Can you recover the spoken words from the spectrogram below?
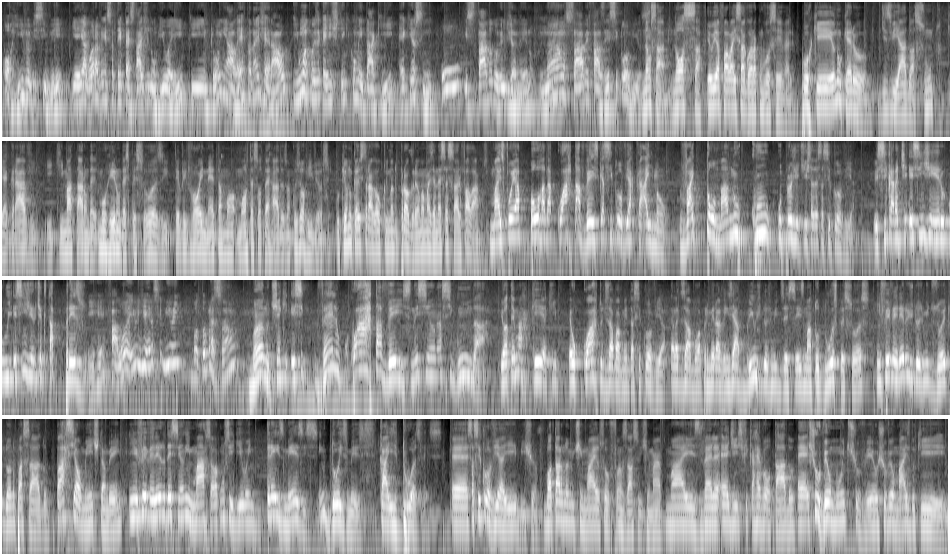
horrível de se ver. E aí agora vem essa tempestade no Rio aí, que entrou em alerta, né, geral. E uma coisa que a gente tem que comentar aqui é que, assim, o estado do Rio de Janeiro não sabe fazer ciclovias. Não sabe. Nossa, eu ia falar isso agora com você, velho. Porque eu não quero desviar do assunto, que é grave e que mataram, morreram 10 pessoas e teve vó e neta mortas soterradas, uma coisa horrível assim. Porque eu não quero estragar o clima do programa, mas é necessário falarmos. Mas foi a porra da quarta vez que a ciclovia cai, irmão. Vai tomar no cu o projetista dessa ciclovia. Esse cara, esse engenheiro, esse engenheiro tinha que estar preso. E falou aí o engenheiro civil, hein? Botou pressão. Mano, tinha que. Esse velho, quarta vez. Nesse ano é a segunda. Eu até marquei aqui, é o quarto desabamento da ciclovia. Ela desabou a primeira vez em abril de 2016 e matou duas pessoas. Em fevereiro de 2018 do ano passado, parcialmente também. E em fevereiro desse ano, em março, ela conseguiu em três meses, em dois meses, cair duas vezes. É, essa ciclovia aí, bicho. Botaram o nome de Tim Maia, eu sou fãzaço de Tim Maia. Mas, velho, é de ficar revoltado. É, choveu muito, choveu. Choveu mais do que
